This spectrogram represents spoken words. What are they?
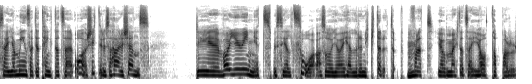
så här, jag minns att jag tänkte att så här, åh shit, är det så här det känns? Det var ju inget speciellt så. Alltså jag är hellre nykter typ. Mm. För att jag märkte att så här, jag tappar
